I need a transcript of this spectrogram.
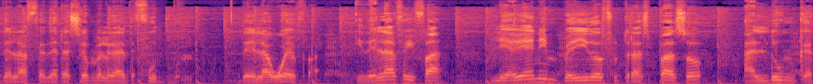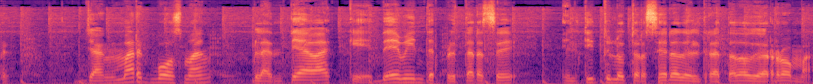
de la Federación Belga de Fútbol, de la UEFA y de la FIFA le habían impedido su traspaso al Dunker. Jean-Marc Bosman planteaba que debe interpretarse el título tercero del Tratado de Roma.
